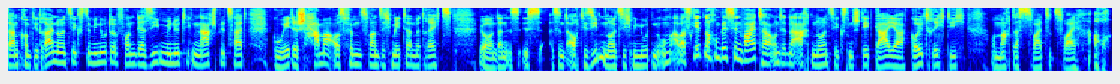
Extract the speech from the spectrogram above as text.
Dann kommt die 93. Minute von der siebenminütigen Nachspielzeit. Guedisch Hammer aus 25 Metern mit rechts. Ja, und dann ist, ist, sind auch die 97 Minuten um. Aber es geht noch ein bisschen weiter und in der 98. steht Gaia goldrichtig und macht das 2 zu 2. Auch,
